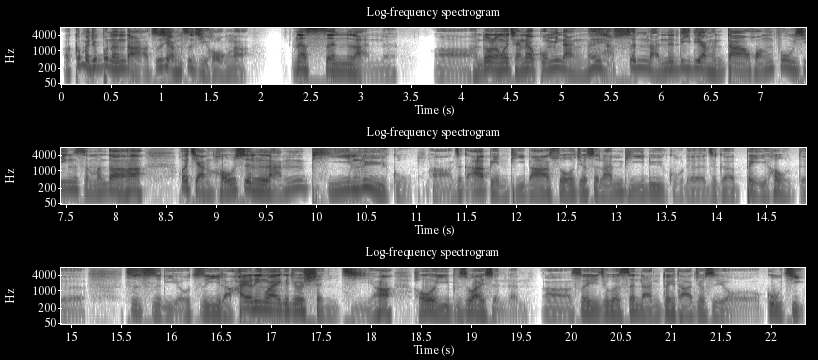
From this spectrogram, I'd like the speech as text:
啊，根本就不能打，只想自己红啊。那深蓝呢？啊，很多人会强调国民党，哎呀，深蓝的力量很大，黄复兴什么的哈，会讲侯是蓝皮绿骨啊。这个阿扁提拔说，就是蓝皮绿骨的这个背后的支持理由之一了。还有另外一个就是省级哈，侯友谊不是外省人啊，所以这个深蓝对他就是有顾忌，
